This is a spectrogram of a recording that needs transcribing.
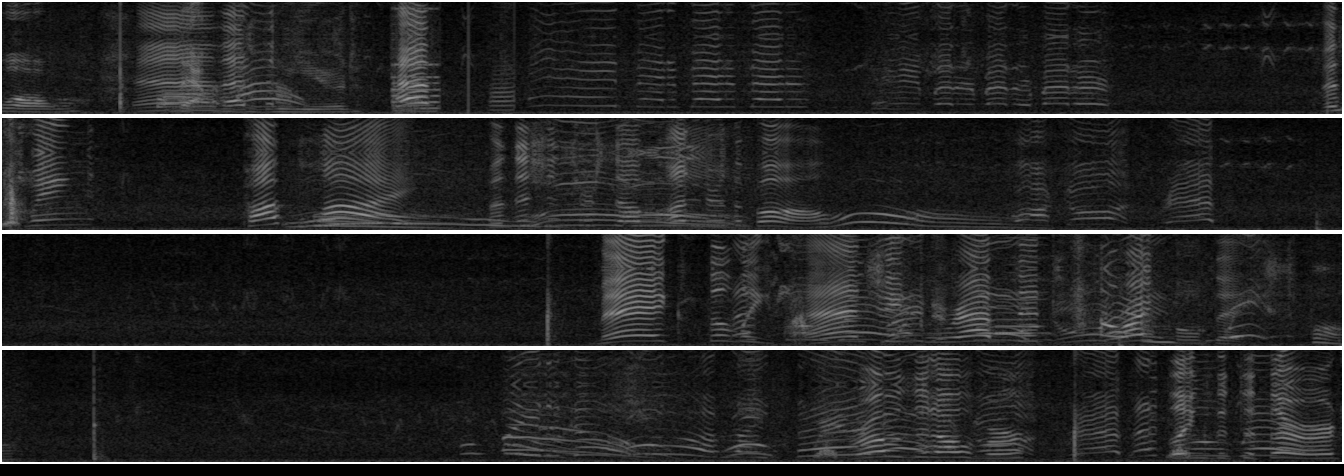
Whoa. And That was weird. Up. Hey, batter, batter, batter. Hey, better, better, better. The swing, pop fly. Ooh. Positions herself under the ball. Rock on, Red. Makes the leap, and she grabs it, rifles it, Baseball. Oh, to go. Oh, throws it over. Red. Slings it to third.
